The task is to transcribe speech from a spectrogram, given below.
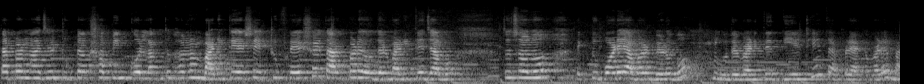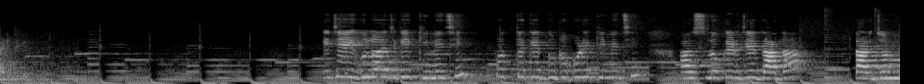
তারপর মাঝে টুকটাক শপিং করলাম, তো ভাবলাম বাড়িতে এসে একটু ফ্রেশ হয়ে তারপরে ওদের বাড়িতে যাব। তো চলো, একটু পরে আবার বেরোবো, ওদের বাড়িতে দিয়ে ঠিক, তারপরে একেবারে বাড়ি ফিরবো। এই যে এইগুলো আজকে কিনেছি, প্রত্যেকের দুটো করে কিনেছি। আর শ্লোকের যে দাদা, তার জন্য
